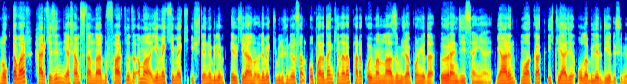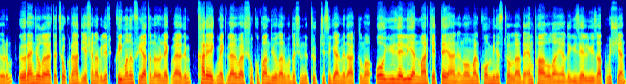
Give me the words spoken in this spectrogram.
nokta var. Herkesin yaşam standardı farklıdır ama yemek yemek işte ne bileyim ev kiranı ödemek gibi düşünüyorsan o paradan kenara para koyman lazım Japonya'da öğrenciysen yani. Yarın muhakkak ihtiyacın olabilir diye düşünüyorum. Öğrenci olarak da çok rahat yaşanabilir. Kıymanın fiyatını örnek verdim. Kare ekmekler var. Şokupan diyorlar burada. Şimdi Türkçesi gelmedi aklıma. O 150 yen markette yani normal kombini storelarda en pahalı olan yerde 150-160 yen.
